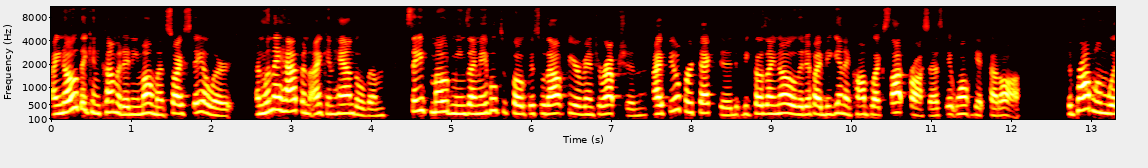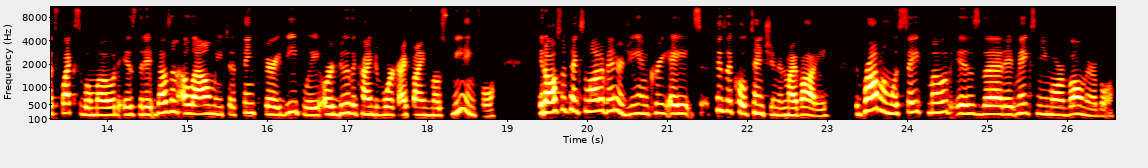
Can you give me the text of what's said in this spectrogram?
I know they can come at any moment, so I stay alert. And when they happen, I can handle them. Safe mode means I'm able to focus without fear of interruption. I feel protected because I know that if I begin a complex thought process, it won't get cut off. The problem with flexible mode is that it doesn't allow me to think very deeply or do the kind of work I find most meaningful. It also takes a lot of energy and creates physical tension in my body. The problem with safe mode is that it makes me more vulnerable.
